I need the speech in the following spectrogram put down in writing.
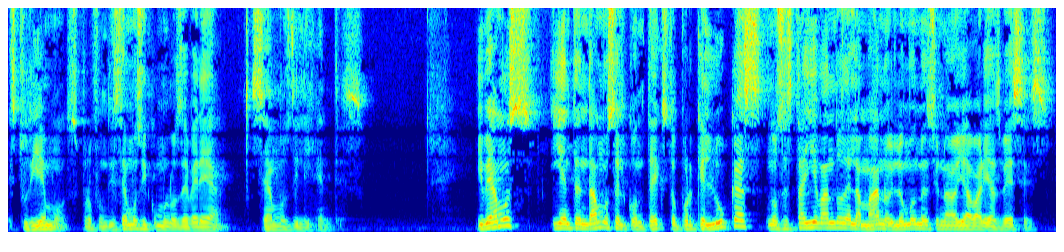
Estudiemos, profundicemos y como los debería, seamos diligentes. Y veamos y entendamos el contexto, porque Lucas nos está llevando de la mano y lo hemos mencionado ya varias veces.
